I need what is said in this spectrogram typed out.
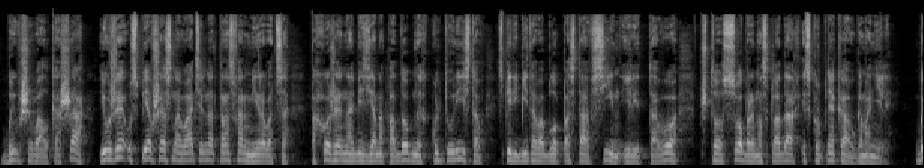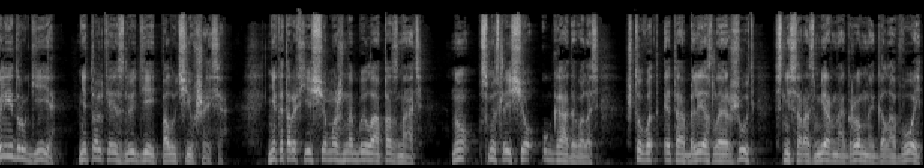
бывшего алкаша, и уже успевший основательно трансформироваться, похожие на обезьяноподобных культуристов с перебитого блокпоста в СИН или того, что собры на складах из крупняка угомонили. Были и другие, не только из людей получившиеся. Некоторых еще можно было опознать. Ну, в смысле еще угадывалось, что вот эта облезлая жуть – с несоразмерно огромной головой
